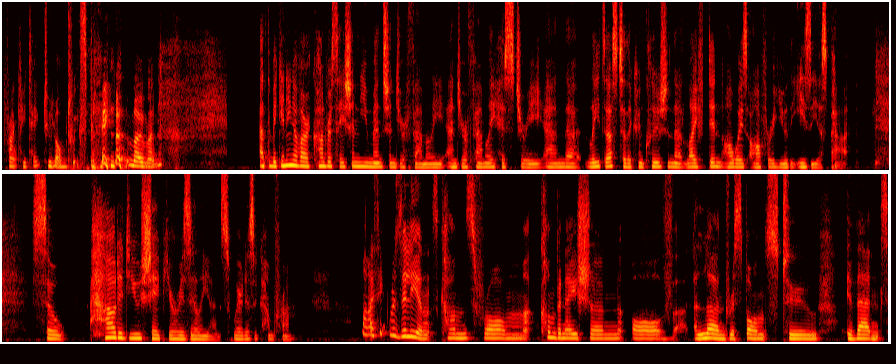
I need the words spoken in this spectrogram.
frankly take too long to explain at the moment. At the beginning of our conversation, you mentioned your family and your family history, and that leads us to the conclusion that life didn't always offer you the easiest path. So, how did you shape your resilience? Where does it come from? Well, I think resilience comes from a combination of a learned response to events,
